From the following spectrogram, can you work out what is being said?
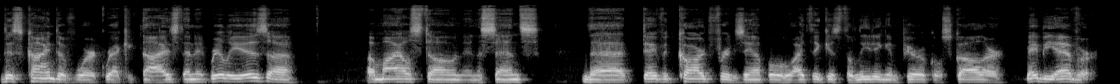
this kind of work recognized, and it really is a, a milestone in a sense that David Card, for example, who I think is the leading empirical scholar, maybe ever,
